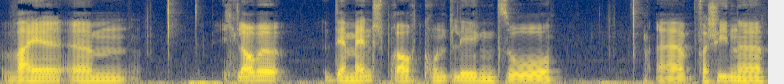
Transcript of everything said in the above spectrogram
weil ähm, ich glaube, der Mensch braucht grundlegend so äh, verschiedene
